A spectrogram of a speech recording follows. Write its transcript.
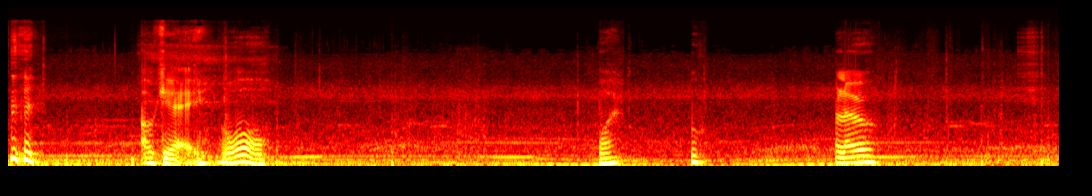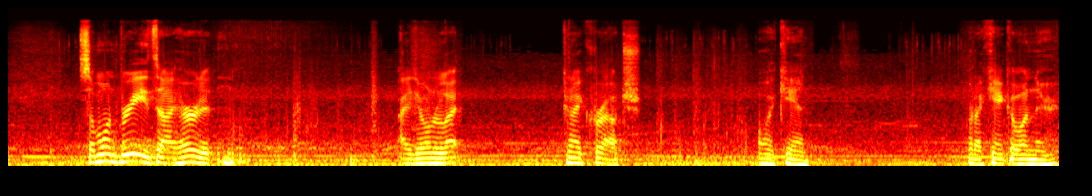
okay. Whoa. What? Hello? Someone breathed. I heard it. I don't like. Can I crouch? Oh, I can. But I can't go in there.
